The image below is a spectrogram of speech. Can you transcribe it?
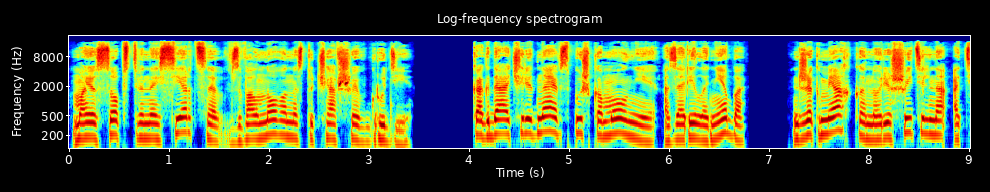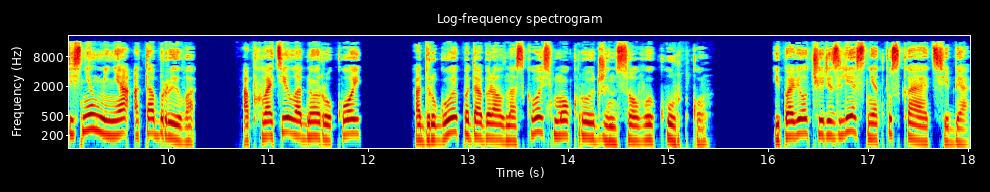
Мое собственное сердце, взволнованно стучавшее в груди. Когда очередная вспышка молнии озарила небо, Джек мягко, но решительно оттеснил меня от обрыва, обхватил одной рукой, а другой подобрал насквозь мокрую джинсовую куртку и повел через лес, не отпуская от себя.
